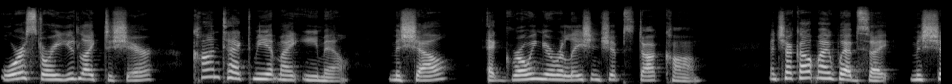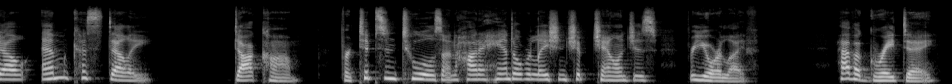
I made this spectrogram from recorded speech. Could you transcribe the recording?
or a story you'd like to share, contact me at my email, michelle at growingyourrelationships.com. And check out my website, michellemcastelli.com, for tips and tools on how to handle relationship challenges for your life. Have a great day.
